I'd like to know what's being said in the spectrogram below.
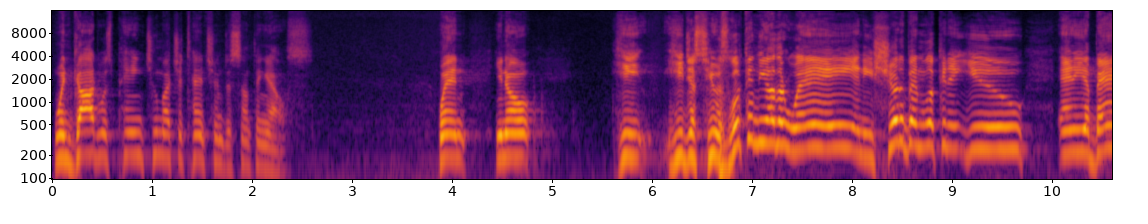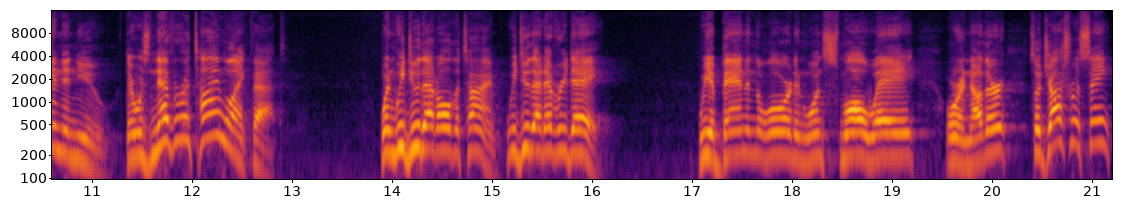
when God was paying too much attention to something else. When, you know, he, he just he was looking the other way and he should have been looking at you and he abandoned you. There was never a time like that. When we do that all the time, we do that every day. We abandon the Lord in one small way or another. So Joshua is saying,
